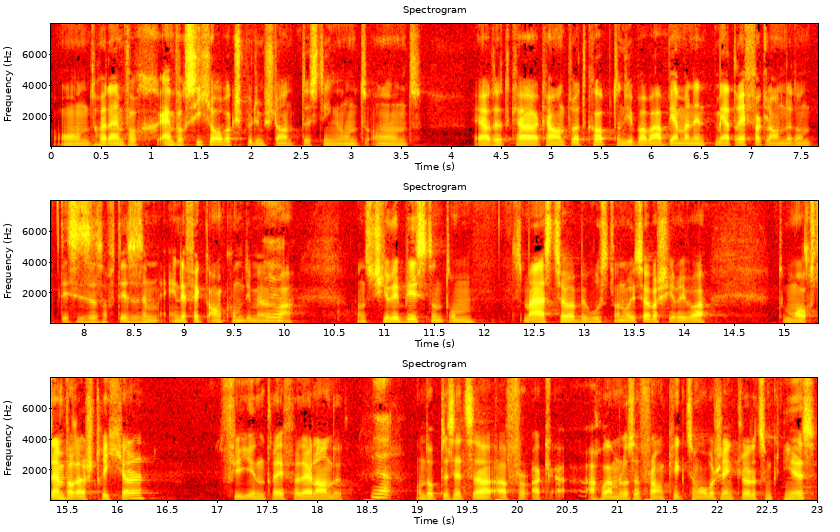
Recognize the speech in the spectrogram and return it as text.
und halt einfach, einfach sicher runtergespielt im Stand, das Ding. Und, und er hat halt keine, keine Antwort gehabt und ich habe aber auch permanent mehr Treffer gelandet und das ist es, auf das es im Endeffekt ankommt im MMA. Ja. Wenn du Schiri bist und darum ist mir erst selber bewusst, wann ich selber Schiri war, du machst einfach ein Stricherl für jeden Treffer, der landet. Ja. Und ob das jetzt ein, ein, ein harmloser Frontkick zum Oberschenkel oder zum Knie ist,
